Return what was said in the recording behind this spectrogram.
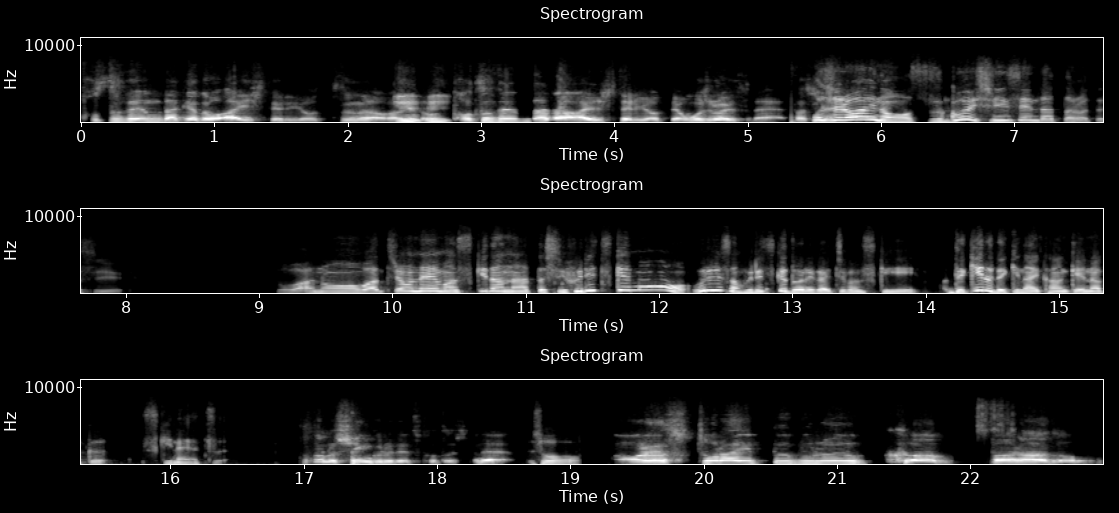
突然だけど愛してるよっつうのはわかるけど、うんうん突然だが愛してるよって面白いですね。面白いの。すごい新鮮だったの、私。そう、あの、What's Your Name は好きだな。私、振り付けも、ウリルさん振り付けどれが一番好き？できるできない関係なく、好きなやつ。そのシングルで作ったですね。そ俺、ストライプブルーか、バラード？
